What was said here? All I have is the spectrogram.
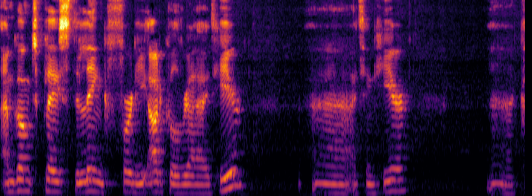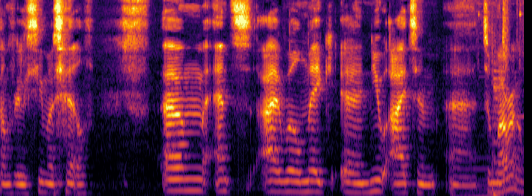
I'm going to place the link for the article right here. I think here. Can't really see myself. Um, and I will make a new item tomorrow.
